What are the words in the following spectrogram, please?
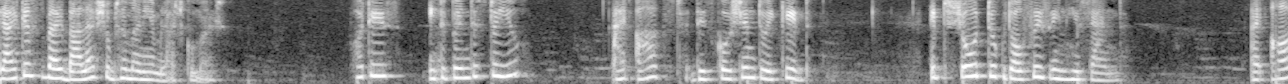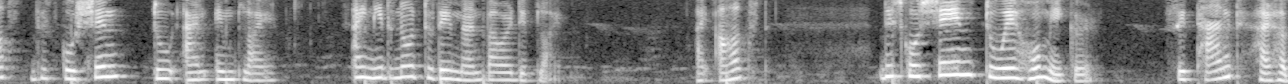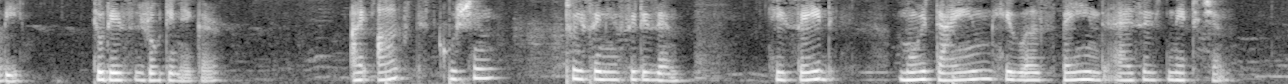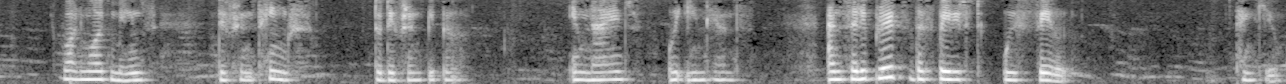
Write-ups by Bala Rajkumar. What is independence to you? I asked this question to a kid. It showed two toffees in his hand. I asked this question to an employee. I need not today manpower deploy. I asked this question to a homemaker. She thanked her hubby, today's roti maker. I asked this question to a senior citizen. He said more time he will spend as a netizen. One word means different things to different people, unites we Indians, and celebrates the spirit we feel. Thank you.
